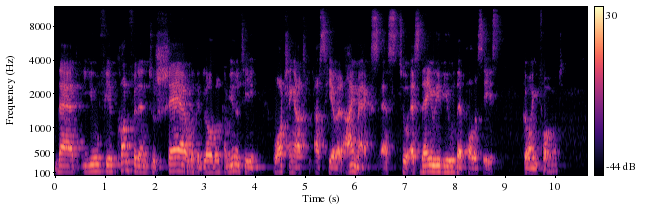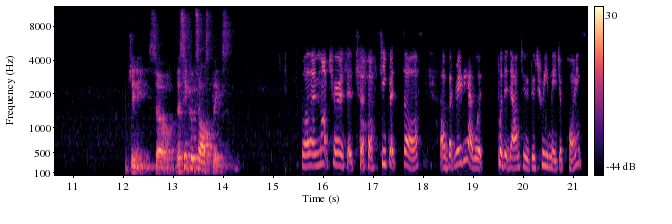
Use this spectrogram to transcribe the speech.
that you feel confident to share with the global community watching us here at IMEX as to as they review their policies going forward. Jeannie, so the secret sauce, please. Well, I'm not sure if it's a secret sauce, uh, but really I would put it down to, to three major points.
